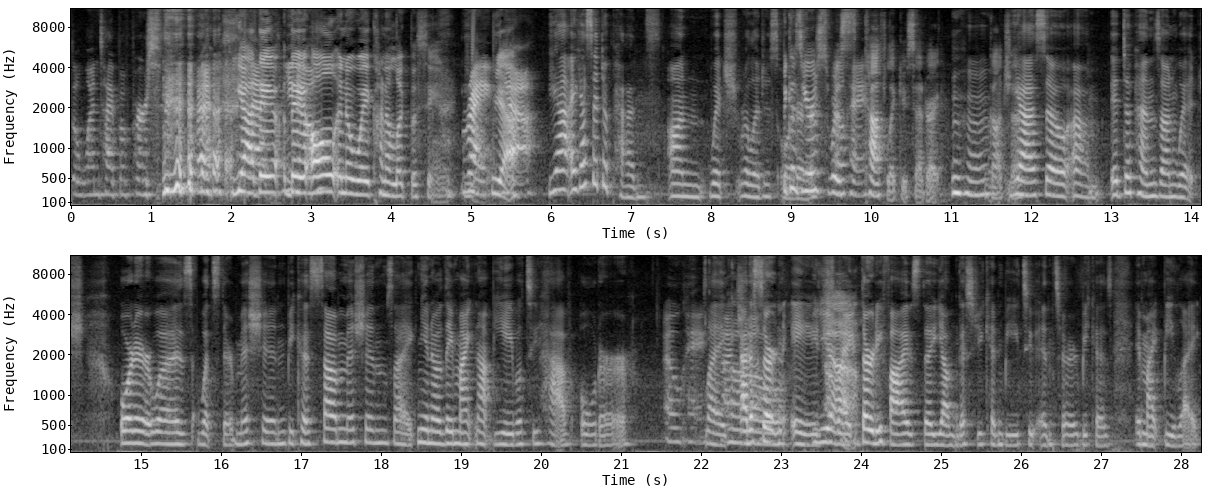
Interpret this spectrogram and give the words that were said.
the one type of person. Yeah, that, they they know- all in a way kind of look the same. right. Yeah. Yeah. yeah, I guess it depends on which religious order. Because yours was Okay. Catholic, you said, right? Mm-hmm. Gotcha. Yeah, so um, it depends on which order it was, what's their mission, because some missions, like, you know, they might not be able to have older Okay. like gotcha. at a Oh, certain age yeah. like 35 is the youngest you can be to enter because it might be like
